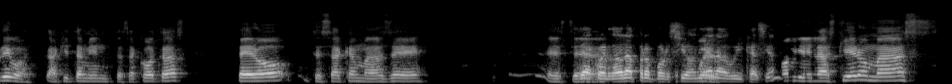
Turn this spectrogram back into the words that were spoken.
digo, aquí también te saco otras, pero te saca más de... Este, de acuerdo a la proporción y a la ubicación. Oye, las quiero más.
